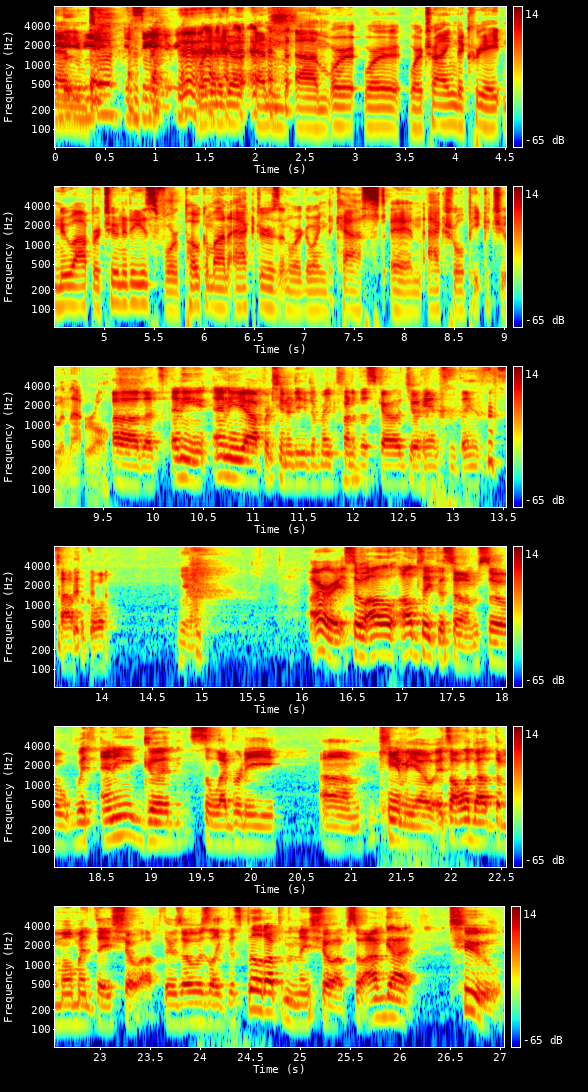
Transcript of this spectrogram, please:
and It's Danny DeVito. we're gonna go and um, we're we're we're trying to create new opportunities for Pokemon actors, and we're going to cast an actual Pikachu in that role. Uh, that's any any opportunity to make fun of the Scarlett Johansson thing. 'cause It's topical. Yeah. All right, so I'll I'll take this home. So with any good celebrity um, cameo, it's all about the moment they show up. There's always like this build up, and then they show up. So I've got two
